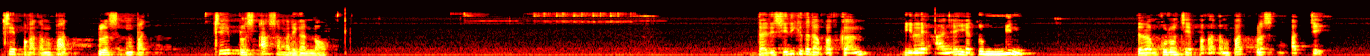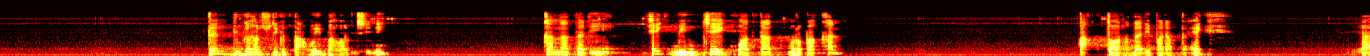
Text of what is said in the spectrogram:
C pangkat 4 plus 4C plus A sama dengan 0. Dari sini kita dapatkan nilai A-nya yaitu min dalam kurung C pangkat 4 plus 4C. Dan juga harus diketahui bahwa di sini karena tadi X min C kuadrat merupakan faktor daripada PX ya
